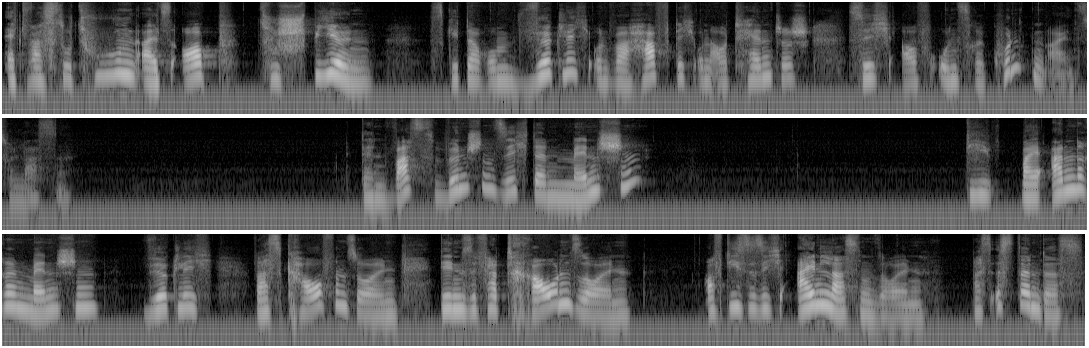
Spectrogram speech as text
etwas zu tun, als ob, zu spielen. Es geht darum, wirklich und wahrhaftig und authentisch sich auf unsere Kunden einzulassen. Denn was wünschen sich denn Menschen, die bei anderen Menschen wirklich was kaufen sollen, denen sie vertrauen sollen, auf die sie sich einlassen sollen? Was ist denn das?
